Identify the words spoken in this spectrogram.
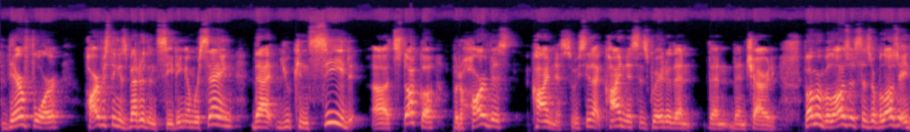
therefore, harvesting is better than seeding, and we're saying that you can seed uh, tzedakah, but harvest kindness. So we see that kindness is greater than than than charity. Vamar Belazar says, Belazar in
